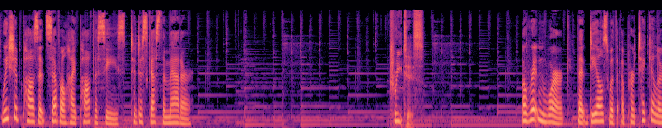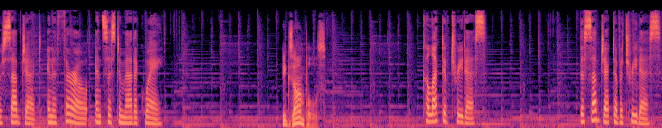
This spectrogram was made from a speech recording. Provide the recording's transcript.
We should posit several hypotheses to discuss the matter. Treatise. A written work that deals with a particular subject in a thorough and systematic way. Examples Collective treatise. The subject of a treatise.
